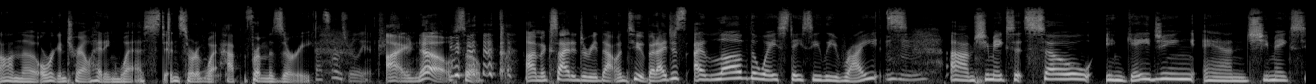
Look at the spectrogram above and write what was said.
on the Oregon Trail heading west, and sort of what happened from Missouri. that sounds really interesting. I know. So I'm excited to read that one too. But I just I love the way Stacey Lee writes. Um, she makes it so engaging, and she makes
